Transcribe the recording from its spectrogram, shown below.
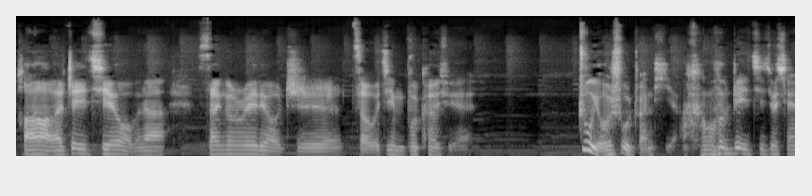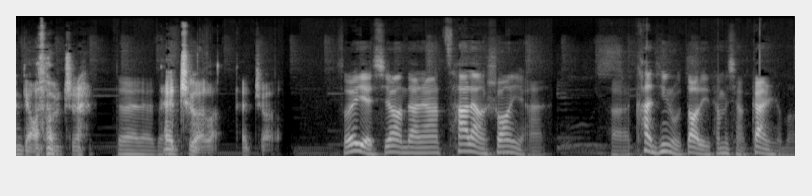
好了好了，这一期我们的三更 radio 之走进不科学祝由术专题啊，我们这一期就先聊到这儿，对对对太，扯了，太扯了。所以也希望大家擦亮双眼，呃，看清楚到底他们想干什么。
